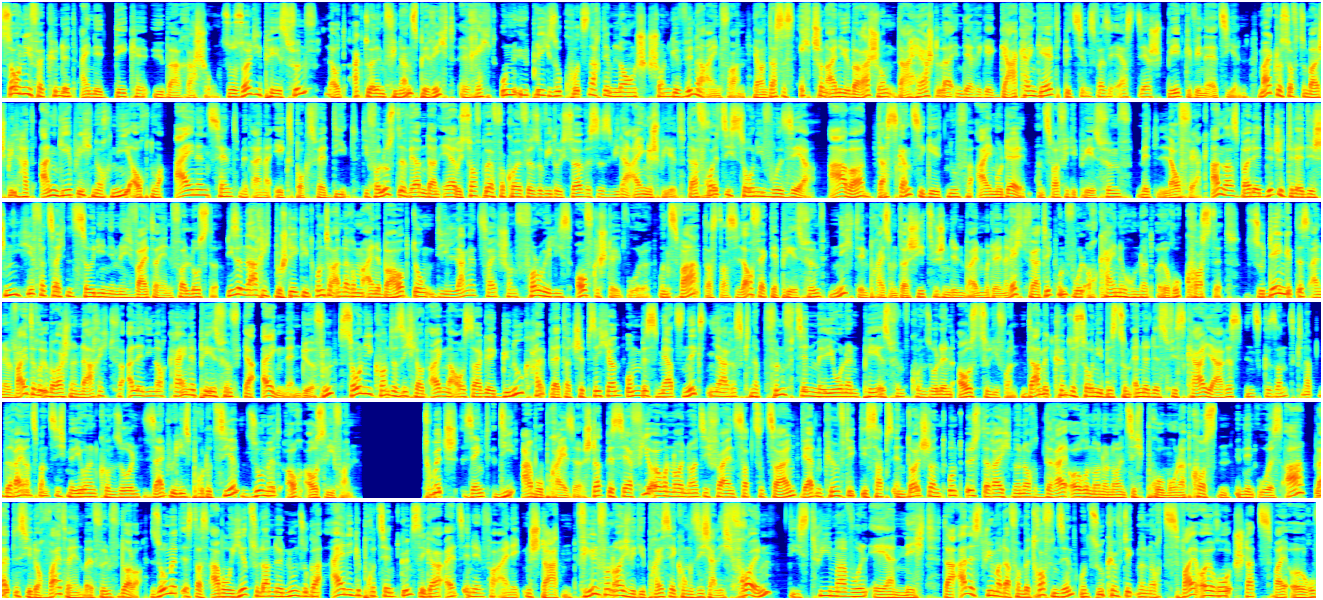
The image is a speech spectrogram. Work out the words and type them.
Sony verkündet eine dicke Überraschung. So soll die PS5 laut aktuellem Finanzbericht recht unüblich so kurz nach dem Launch schon Gewinne einfahren. Ja, und das ist echt schon eine Überraschung, da Hersteller in der Regel gar kein Geld bzw. erst sehr spät Gewinne erzielen. Microsoft zum Beispiel hat angeblich noch nie auch nur einen Cent mit einer Xbox verdient. Die Verluste werden dann eher durch Softwareverkäufe sowie durch Services wieder eingespielt. Da freut sich Sony wohl sehr. Aber das Ganze gilt nur für ein Modell, und zwar für die PS5 mit Laufwerk. Anders bei der Digital Edition, hier verzeichnet Sony nämlich weiterhin Verluste. Diese Nachricht bestätigt unter anderem eine Behauptung, die lange Zeit schon vor Release aufgestellt wurde. Und zwar, dass das Laufwerk der PS5 nicht den Preisunterschied zwischen den beiden Modellen rechtfertigt und wohl auch keine 100 Euro kostet. Zudem gibt es eine weitere überraschende Nachricht für alle, die noch keine PS5 ihr eigen nennen dürfen. Sony konnte sich laut eigener Aussage genug Halbleiterchips sichern, um bis März nächsten Jahres knapp 15 Millionen PS5-Konsolen auszuliefern. Damit könnte Sony bis zum Ende des Fiskaljahres insgesamt knapp 23 Millionen Konsolen seit Release produzieren und somit auch ausliefern. Twitch senkt die Abo-Preise. Statt bisher 4,99 Euro für einen Sub zu zahlen, werden künftig die Subs in Deutschland und Österreich nur noch 3,99 Euro pro Monat kosten. In den USA bleibt es jedoch weiterhin bei 5 Dollar. Somit ist das Abo hierzulande nun sogar einige Prozent günstiger als in den Vereinigten Staaten. Vielen von euch wird die Preissenkung sicherlich freuen, die Streamer wohl eher nicht, da alle Streamer davon betroffen sind und zukünftig nur noch 2 Euro statt 2,50 Euro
